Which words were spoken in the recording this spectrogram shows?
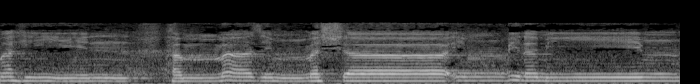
مهين. هماز مشاء بنميم.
